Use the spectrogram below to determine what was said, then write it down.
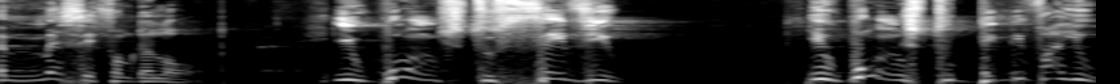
a message from the Lord. He wants to save you, He wants to deliver you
